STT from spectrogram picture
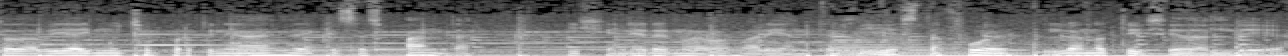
todavía hay muchas oportunidades de que se expanda y genere nuevas variantes. Y esta fue la noticia del día.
